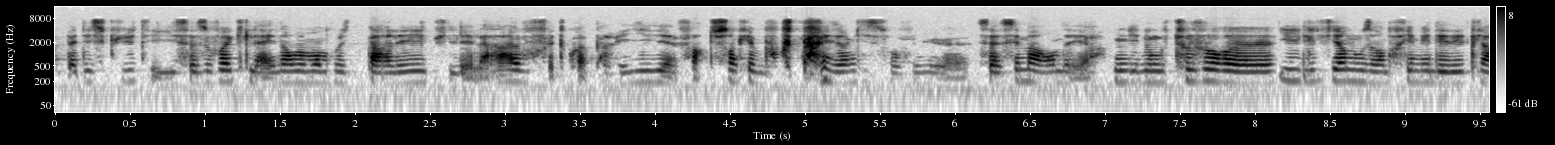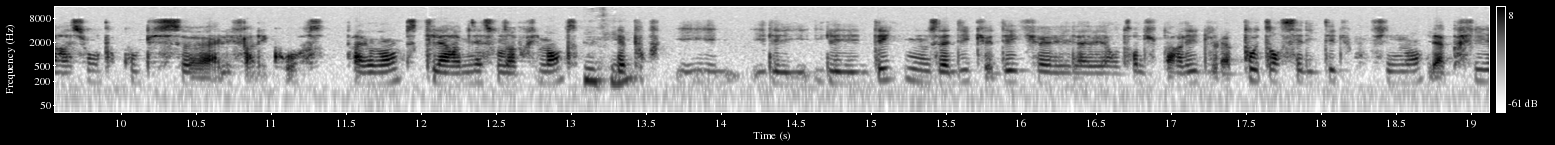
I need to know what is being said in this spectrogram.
pas discute et ça se voit qu'il a énormément de envie de parler et puis il est là, vous faites quoi à Paris? Enfin, tu sens qu'il y a beaucoup de Parisiens qui sont venus. Euh, c'est assez marrant d'ailleurs. Mais donc toujours, euh, il vient nous imprimer des déclarations pour qu'on puisse euh, aller faire les courses, par exemple, parce qu'il a ramené son imprimante. Il, est, dès qu'il nous a dit que dès qu'il avait entendu parler de la potentialité du confinement, il a pris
